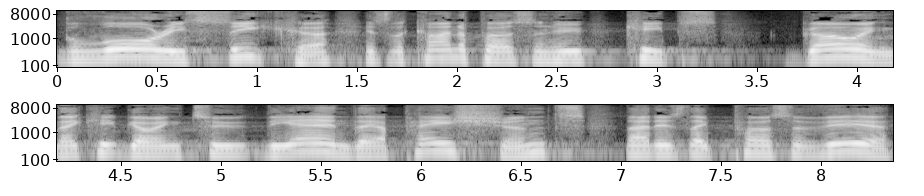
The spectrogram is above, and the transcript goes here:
glory seeker is the kind of person who keeps going. They keep going to the end. They are patient. That is, they persevere.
